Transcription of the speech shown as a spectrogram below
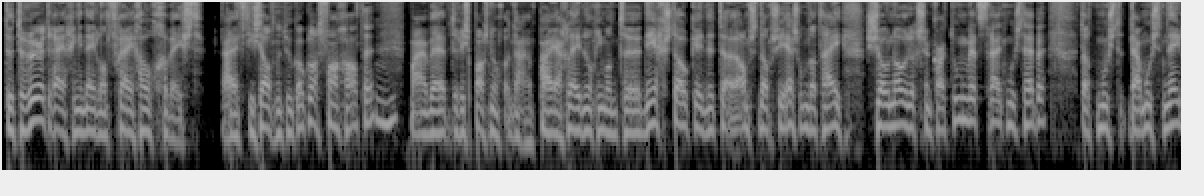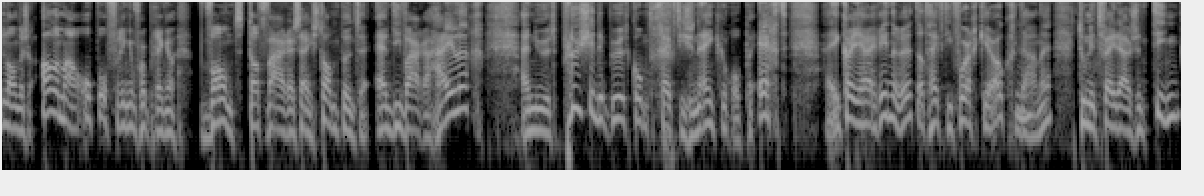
de terreurdreiging in Nederland vrij hoog geweest. Daar heeft hij zelf natuurlijk ook last van gehad. Hè? Mhm. Maar we, hebben- er is pas nog nou, een paar jaar geleden nog iemand eh, neergestoken in het eh, Amsterdam CS. Omdat hij zo nodig zijn cartoonwedstrijd moest hebben. Dat moest, daar moesten Nederlanders allemaal opofferingen voor brengen. Want dat waren zijn standpunten. En die waren heilig. En nu het plusje in de buurt komt, geeft hij ze in één keer op. Echt. Ik kan je herinneren, dat heeft hij vorige keer ook gedaan. Hè? Toen in 2010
